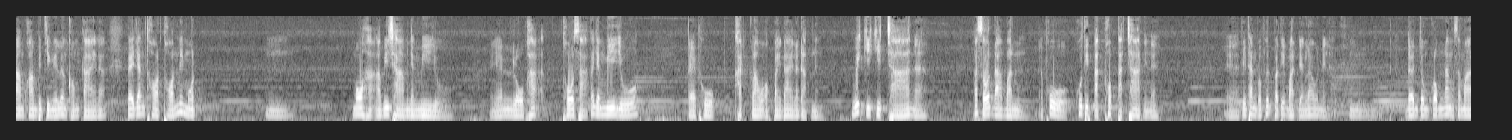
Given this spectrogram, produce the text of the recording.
ตามความเป็นจริงในเรื่องของกายแล้ว แต่ยังถอดถอนไม่หมดโมหะอวิชามันยังมีอยู่อย่างนั้นโลภะโทสะก็ยังมีอยู่ แต่ถูกขัดเกลาออกไปได้ระดับหนึ่ง วิกิกิจฉานะ พระโสดาบันผู้ผู้ที่ตัดภพตัดชาตินี่นะ ที่ท่านประพฤติปฏิบัติอย่างเล่าเนี่ยแหละเดินจงกรมนั่งสมา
